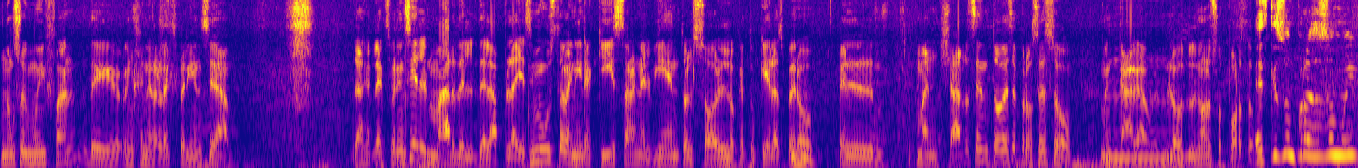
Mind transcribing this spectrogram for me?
no soy muy fan de, en general, la experiencia. La, la experiencia del mar, del- de la playa. Sí me gusta venir aquí, estar en el viento, el sol, lo que tú quieras, pero el mancharse en todo ese proceso me caga, güey. Lo- lo- no lo soporto. Es que es un proceso muy.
